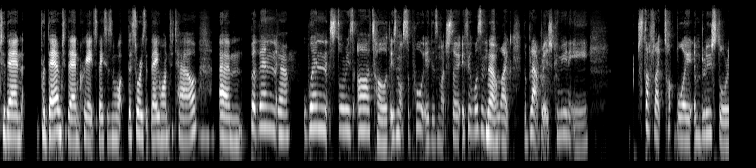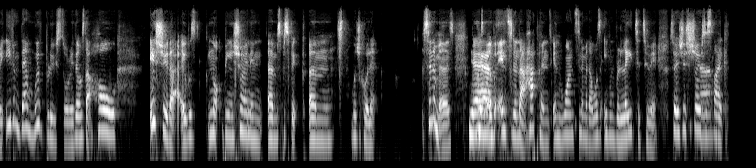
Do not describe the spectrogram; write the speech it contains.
to then for them to then create spaces and what the stories that they want to tell. Um but then yeah. when stories are told is not supported as much. So if it wasn't No. for like the black british community stuff like top boy and blue story even then with blue story there was that whole issue that it was not being shown in um specific um what do you call it? Cinemas because yeah of an incident that happened in one cinema that wasn't even related to it. So it just shows us like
